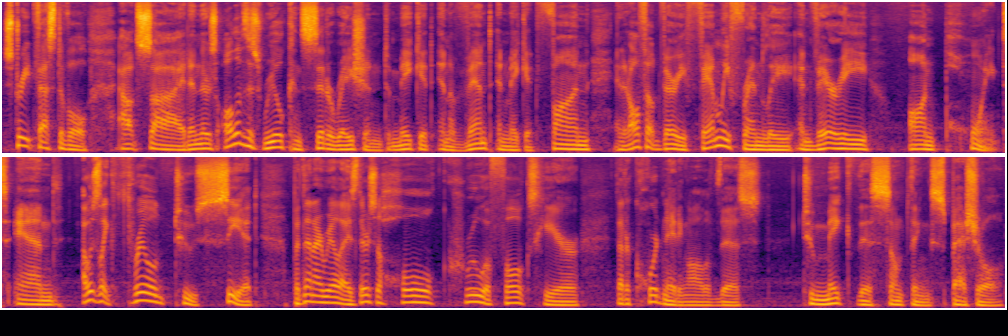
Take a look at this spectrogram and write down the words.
street festival outside and there's all of this real consideration to make it an event and make it fun and it all felt very family friendly and very on point and I was like thrilled to see it, but then I realized there's a whole crew of folks here that are coordinating all of this to make this something special.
